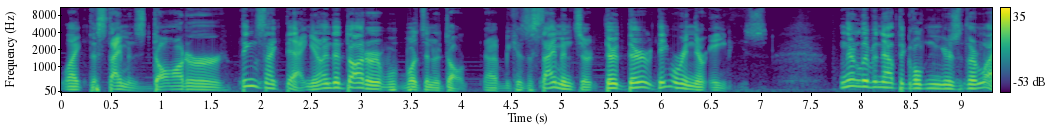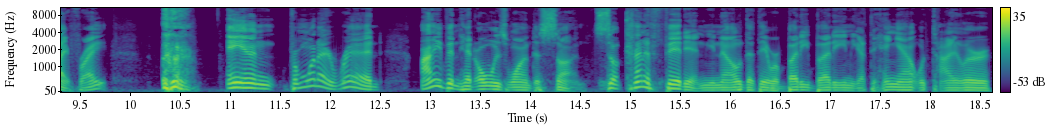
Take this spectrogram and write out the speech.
like the Stineman's daughter, things like that. You know, and the daughter w- was an adult uh, because the Stinemans are they're they're they were in their eighties, and they're living out the golden years of their life, right? and from what I read, Ivan had always wanted a son, so it kind of fit in, you know, that they were buddy buddy, and you got to hang out with Tyler,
